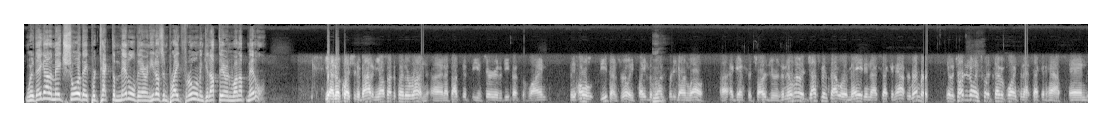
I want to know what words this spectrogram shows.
where they got to make sure they protect the middle there and he doesn't break through them and get up there and run up middle. Yeah, no question about it. And you also have to play the run. Uh, and I thought that the interior of the defensive line, the whole defense really played the run pretty darn well uh, against the Chargers. And there were adjustments that were made in that second half. Remember, you know, the Chargers only scored seven points in that second half. And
